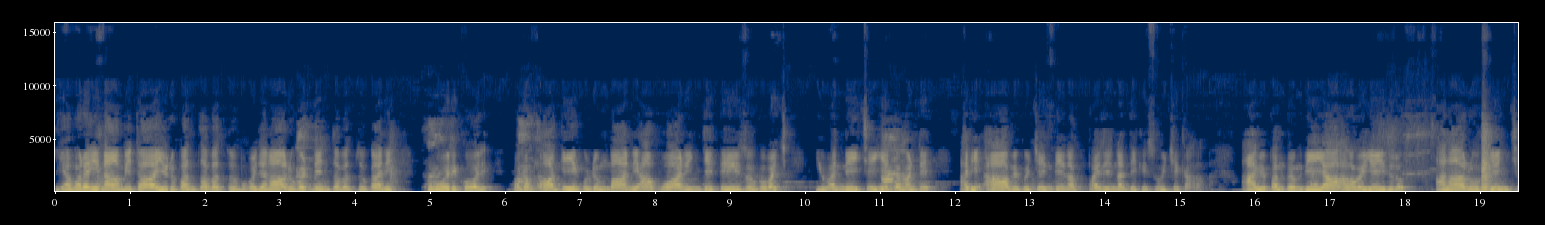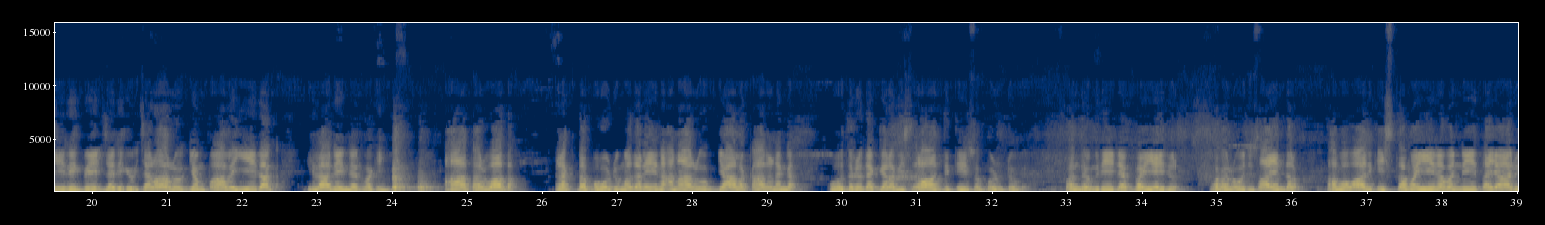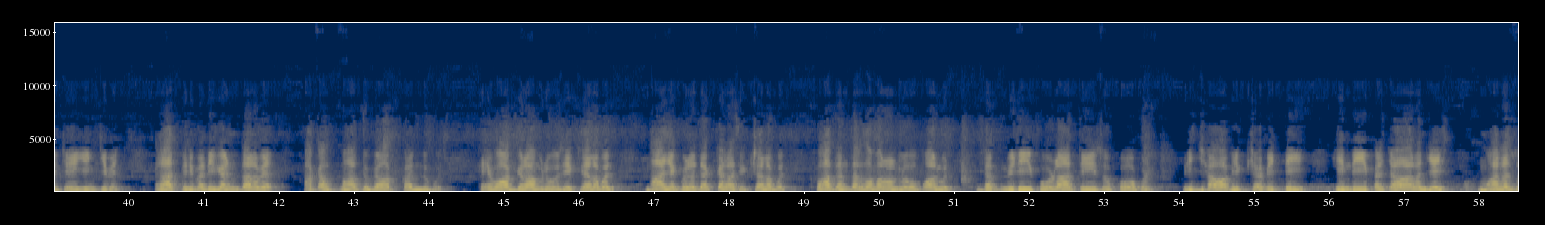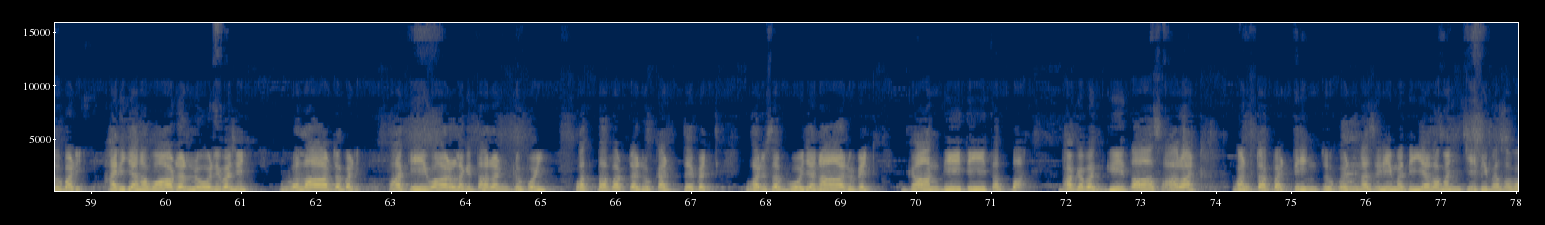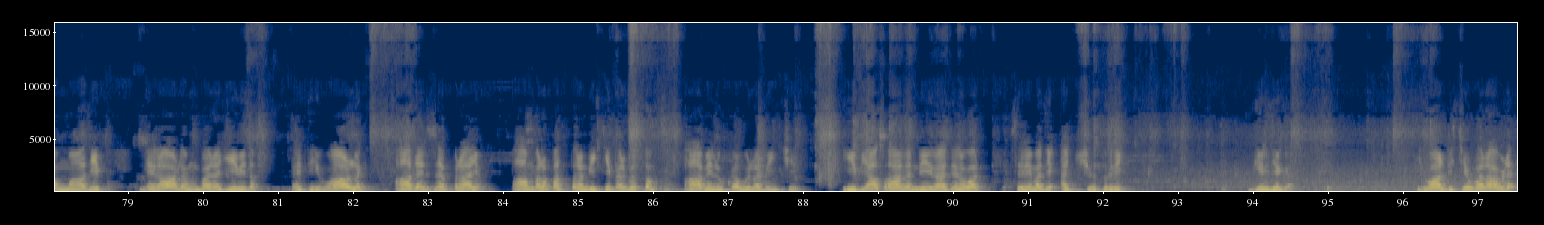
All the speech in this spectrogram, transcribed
ఎవరైనా మిఠాయిలు పంచవచ్చు భోజనాలు వడ్డించవచ్చు కానీ కోరి కోరి ఒక పాకీ కుటుంబాన్ని ఆహ్వానించి తీసుకువచ్చి ఇవన్నీ చెయ్యటం అంటే అది ఆమెకు చెందిన పరిణతికి సూచిక. ఆమె పంతొమ్మిది యా- అరవై ఐదులో అనారోగ్యం చెరిపే జరిగి చరారోగ్యం పాలయ్యేదాకా ఇలానే నిర్వహించారు. ఆ తర్వాత రక్తపోటు మొదలైన అనారోగ్యాల కారణంగా కూతురు దగ్గర విశ్రాంతి తీసుకుంటూ పంతొమ్మిది డెబ్భై ఐదులో ఒకరోజు సాయంత్రం తమ వారికి ఇష్టమైనవన్నీ తయారు చేయించి రాత్రి పది గంటలవే అకస్మాత్తుగా కందుకు సేవాగ్రాములు శిక్షణ పొంది నాయకుల దగ్గర శిక్షణ పొంది స్వాతంత్ర సమరంలో పాల్గొని డబ్బిడి కూడా తీసుకోకుండా విద్యాభిక్ష పెట్టి హిందీ ప్రచారం చేసి మనసుబడి హరిజన వాడల్లో నివసించి ఉవలాటపడి పాకీ వాళ్ళకి తలంట్లు పోయి కొత్త బట్టలు కట్టెబెట్టి వరుస భోజనాలు పెట్టి గాంధీజీ తత్వ భగవద్గీతా సారాన్ని వంట పట్టించుకున్న శ్రీమతి యలమంచిది బసవమ్మాది నిరాడంబర జీవితం ప్రతి వాళ్ళకి ఆదర్శప్రాయం తామ్రపత్రం ఇచ్చి ప్రభుత్వం ఆమెను గౌరవించి ఈ వ్యాసాలన్నీ రాసిన వారు శ్రీమతి అచ్యుతుని గిరిజగా. ఇవాళ చివరావిడ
